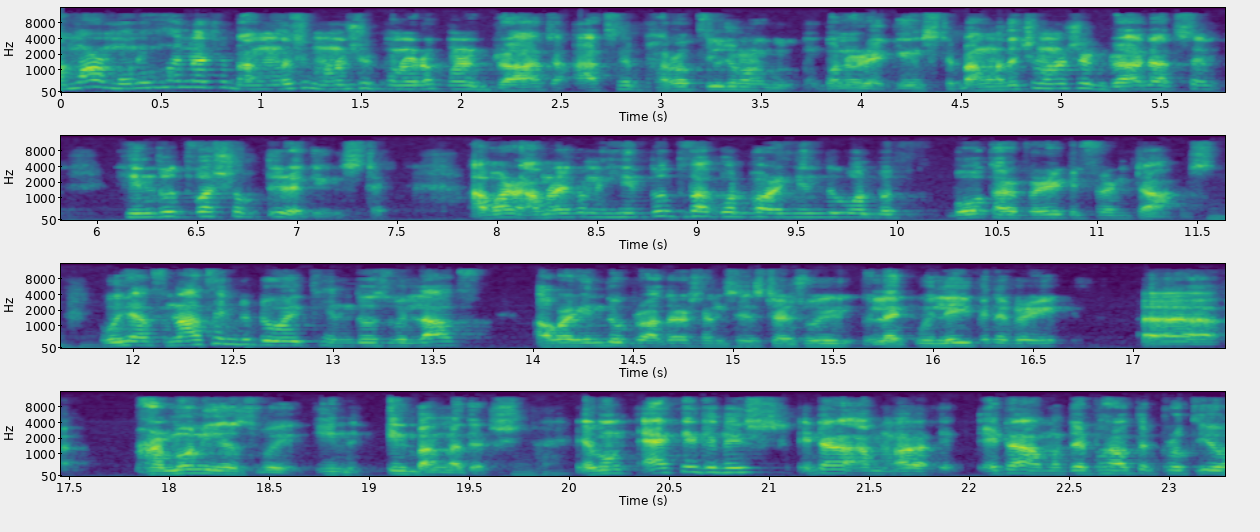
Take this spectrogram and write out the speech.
আমার মনে হয় না যে বাংলাদেশের মানুষের কোন রকমের গ্রাজ আছে ভারতীয় জনগণের এগেনস্টে বাংলাদেশের মানুষের গ্রাজ আছে হিন্দুত্ব শক্তির এগেনস্টে আবার আমরা যখন হিন্দুত্ব বলব আর হিন্দু বলব both are very different terms we have nothing to do with Hindus we love our Hindu brothers and sisters. We like we live in a very uh, harmonious way in in Bangladesh. এবং একই জিনিস এটা এটা আমাদের ভারতের প্রতিও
